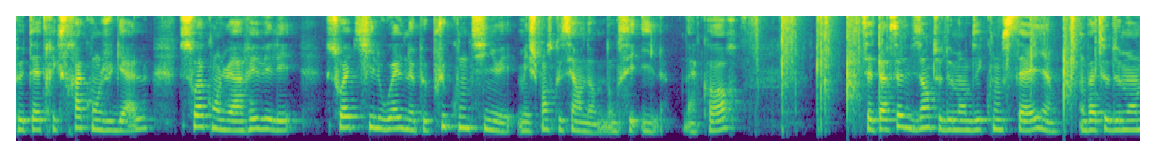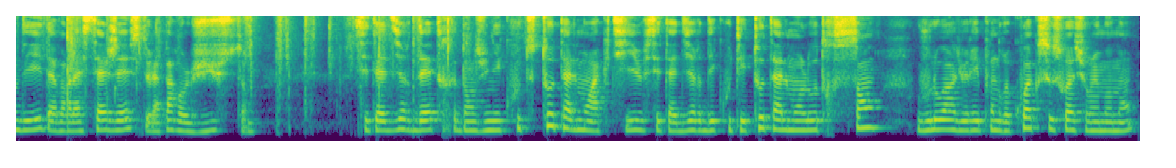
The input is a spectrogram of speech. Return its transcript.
peut-être extra-conjugale, soit qu'on lui a révélé, soit qu'il ou elle ne peut plus continuer. Mais je pense que c'est un homme, donc c'est il, d'accord? Cette personne vient te demander conseil, on va te demander d'avoir la sagesse de la parole juste, c'est-à-dire d'être dans une écoute totalement active, c'est-à-dire d'écouter totalement l'autre sans vouloir lui répondre quoi que ce soit sur le moment,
